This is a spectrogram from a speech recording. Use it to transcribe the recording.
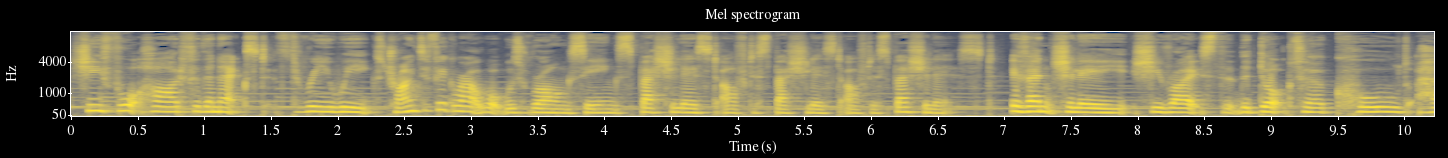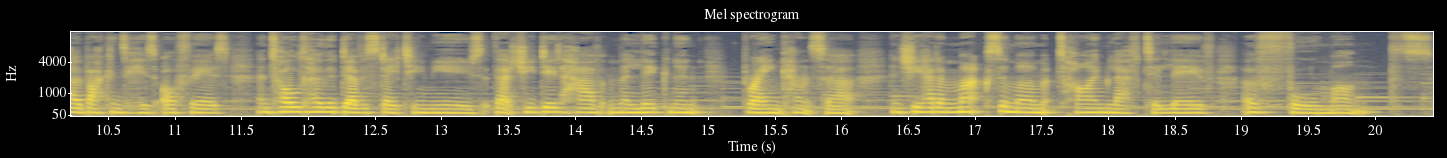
She fought hard for the next three weeks trying to figure out what was wrong, seeing specialist after specialist after specialist. Eventually, she writes that the doctor called her back into his office and told her the devastating news that she did have malignant brain cancer and she had a maximum time left to live of four months.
